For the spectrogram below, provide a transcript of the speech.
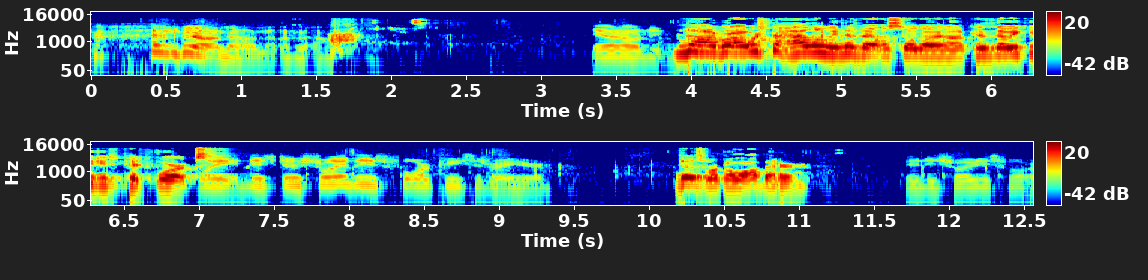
no, no, no, no. Yeah, no. d- No, bro, I wish the Halloween event was still going on, because then we could use pitchforks. Wait, just destroy these four pieces right here. Those work a lot better. Yeah, destroy these four.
